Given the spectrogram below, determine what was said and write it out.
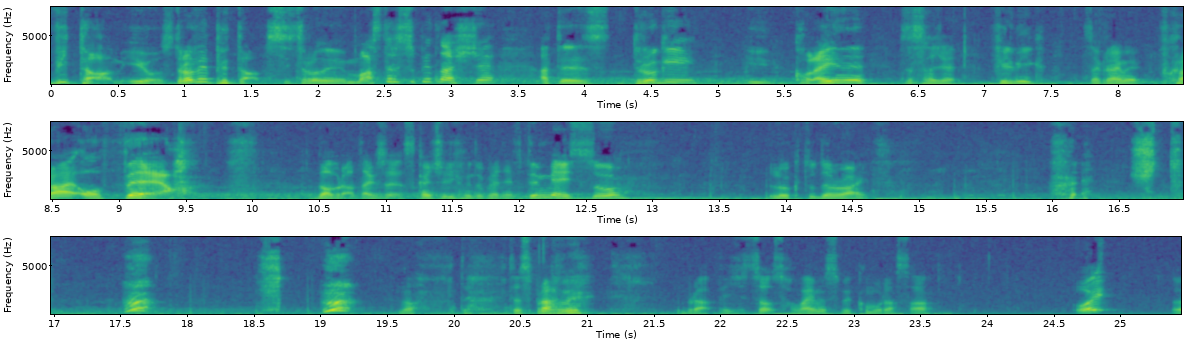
Witam i o zdrowie pytam. Z tej strony Master15, a to jest drugi i kolejny w zasadzie filmik. Zagrajmy w Cry of Fear. Dobra, także skończyliśmy dokładnie w tym miejscu. Look to the right. No, te, te sprawy. Dobra, wiecie co? Schowajmy sobie komurasa. Oj! Eee,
